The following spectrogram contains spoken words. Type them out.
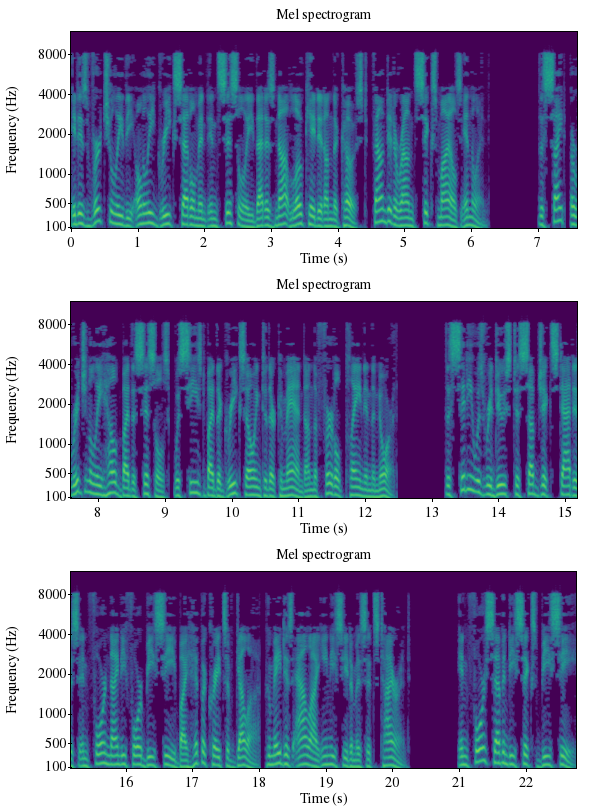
It is virtually the only Greek settlement in Sicily that is not located on the coast, founded around six miles inland. The site, originally held by the Sicels, was seized by the Greeks owing to their command on the fertile plain in the north. The city was reduced to subject status in 494 BC by Hippocrates of Gela, who made his ally Aenesidemus its tyrant. In 476 BC,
